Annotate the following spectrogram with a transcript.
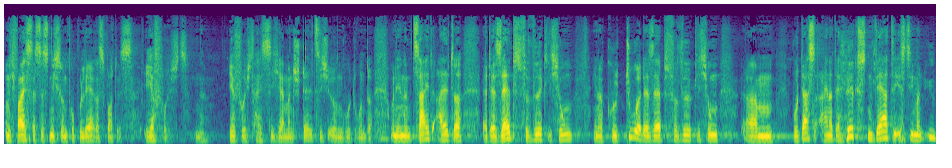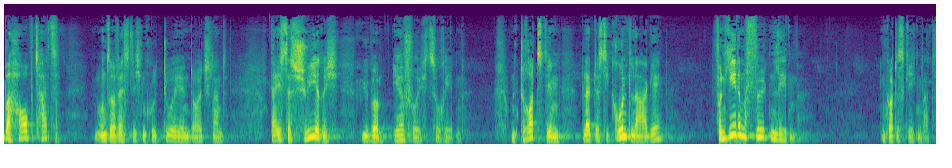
Und ich weiß, dass das nicht so ein populäres Wort ist, Ehrfurcht. Ne? Ehrfurcht heißt sich ja, man stellt sich irgendwo drunter. Und in einem Zeitalter äh, der Selbstverwirklichung, in einer Kultur der Selbstverwirklichung, ähm, wo das einer der höchsten Werte ist, die man überhaupt hat, in unserer westlichen Kultur hier in Deutschland, da ist das schwierig, über Ehrfurcht zu reden. Und trotzdem bleibt das die Grundlage von jedem erfüllten Leben in Gottes Gegenwart.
